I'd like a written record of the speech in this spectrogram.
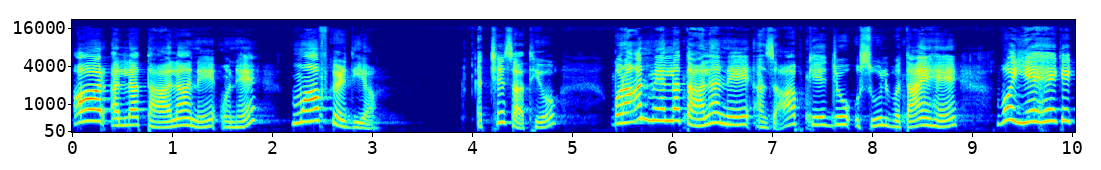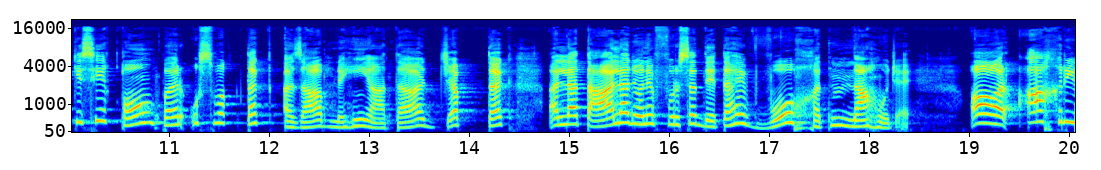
اور اللہ تعالیٰ نے انہیں معاف کر دیا۔ اچھے ساتھیوں قرآن میں اللہ تعالیٰ نے عذاب کے جو اصول بتائے ہیں، وہ یہ ہے کہ کسی قوم پر اس وقت تک عذاب نہیں آتا جب تک اللہ تعالیٰ جو انہیں فرصت دیتا ہے وہ ختم نہ ہو جائے۔ اور آخری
